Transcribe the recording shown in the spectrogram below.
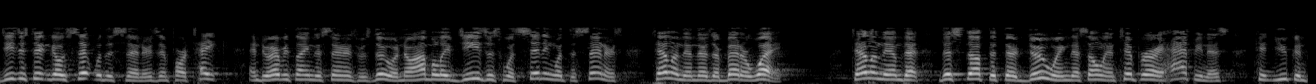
Jesus didn't go sit with the sinners and partake and do everything the sinners was doing. No, I believe Jesus was sitting with the sinners, telling them there's a better way. telling them that this stuff that they're doing that's only a temporary happiness, can, you can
